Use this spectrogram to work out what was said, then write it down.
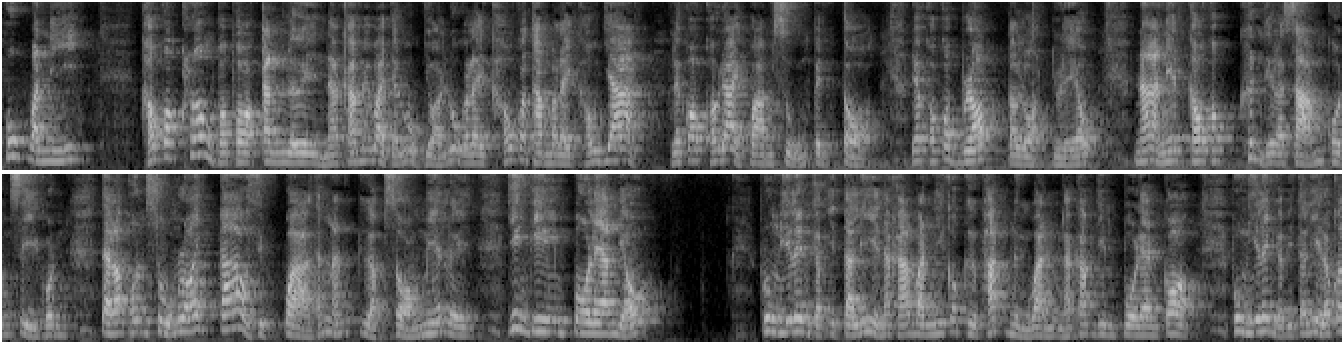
ทุกวันนี้เขาก็คล่องพอๆกันเลยนะครับไม่ว่าจะลูกหยอดลูกอะไรเขาก็ทำอะไรเขายาก แล้วก็เขาได้ความสูงเป็นต่อ แล้วเขาก็บล็อกตลอดอยู่แล้ว หน้าเน็ตเขาเขาขึ้นทีละ 3 คน 4 คน แต่ละคนสูง 190 กว่า ทั้งนั้นเกือบ 2 เมตรเลย ยิ่งทีมโปแลนด์เดี๋ยวพรุ่งนี้เล่นกับอิตาลีนะครับวันนี้ก็คือพักหนึ่งวันนะครับทีมโปแลนด์ก็พรุ่งนี้เล่นกับอิตาลีแล้วก็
